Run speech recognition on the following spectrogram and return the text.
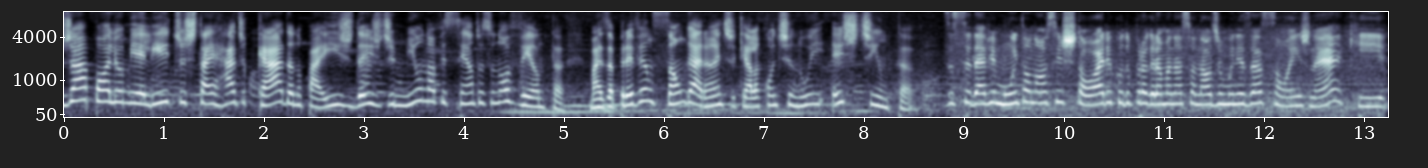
Já a poliomielite está erradicada no país desde 1990, mas a prevenção garante que ela continue extinta. Isso se deve muito ao nosso histórico do Programa Nacional de Imunizações, né? Que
